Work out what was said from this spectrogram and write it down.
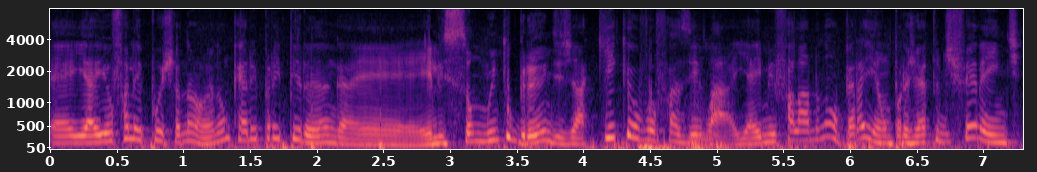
é, e aí eu falei, poxa, não, eu não quero ir para Ipiranga. é, eles são muito grandes já. O que, que eu vou fazer lá? E aí me falaram, não, peraí, é um projeto diferente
